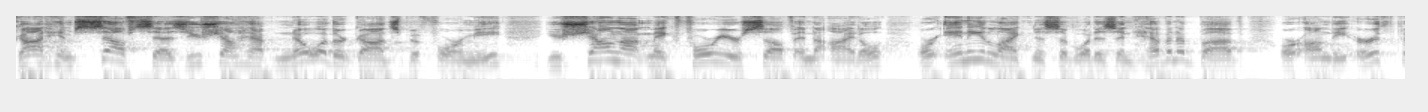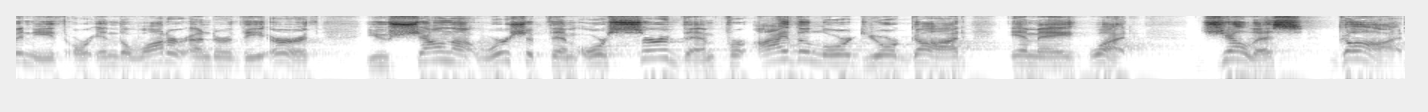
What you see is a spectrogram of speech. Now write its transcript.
God Himself says, You shall have no other gods before me. You shall not make for yourself an idol or any likeness of what is in heaven above, or on the earth beneath, or in the water under the earth. You shall not worship them or serve them, for I, the Lord your God, am a what? Jealous God.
